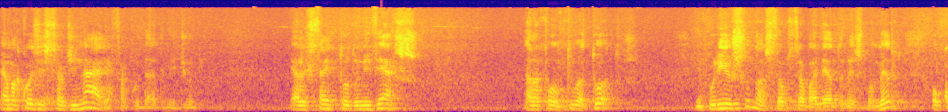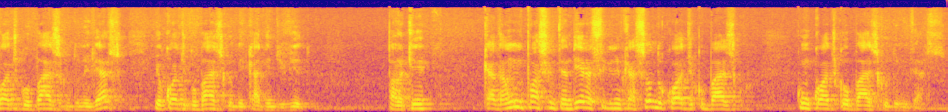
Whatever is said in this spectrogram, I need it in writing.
É uma coisa extraordinária a faculdade mediúnica. Ela está em todo o universo. Ela pontua todos. E por isso nós estamos trabalhando nesse momento o código básico do universo e o código básico de cada indivíduo. Para que cada um possa entender a significação do código básico com o código básico do universo.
